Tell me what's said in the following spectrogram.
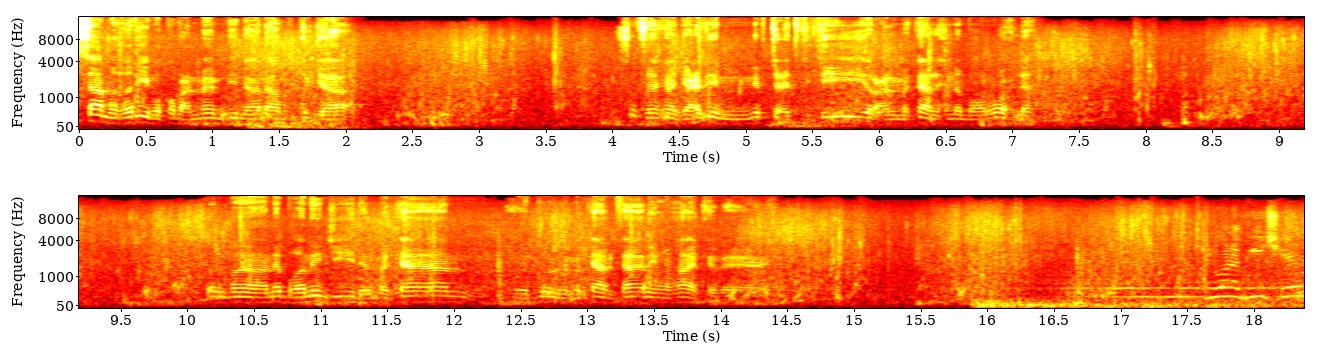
اسامي غريبة طبعا ما يمدينا أنا انطقها شوف إحنا قاعدين نبتعد كثير عن المكان اللي إحنا نبغى نروح له. كل ما نبغى نجي للمكان يودونا لمكان ثاني وهكذا يعني. You want a beach here?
